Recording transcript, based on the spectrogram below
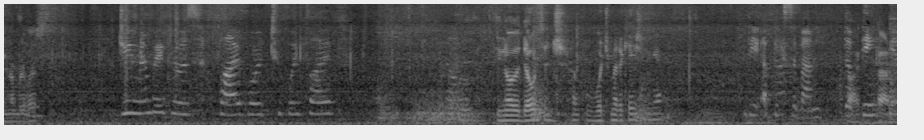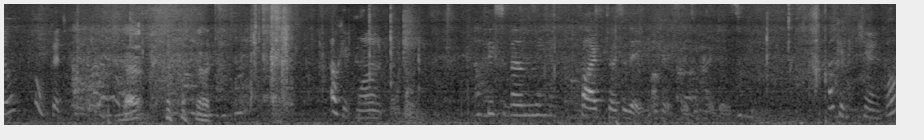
Phone number list. Do you remember if it was five or two point five? No. Do you know the dosage of which medication again? The apixaban, the Oh, pink got it. pill. Oh, good. That, good. Okay, wonderful. Apixaban five twice a day. Okay, so it's a high dose. Okay, here you go.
